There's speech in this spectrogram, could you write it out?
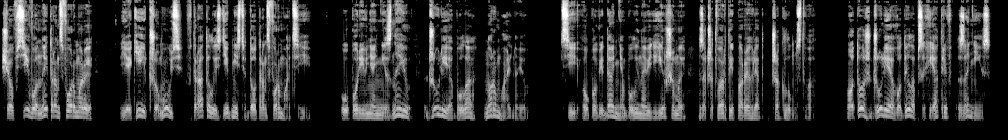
що всі вони трансформери, які чомусь втратили здібність до трансформації. У порівнянні з нею Джулія була нормальною. Ці оповідання були навіть гіршими за четвертий перегляд чаклунства. Отож Джулія водила психіатрів за ніс,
